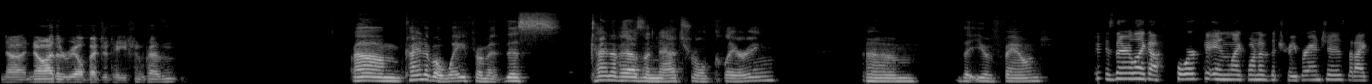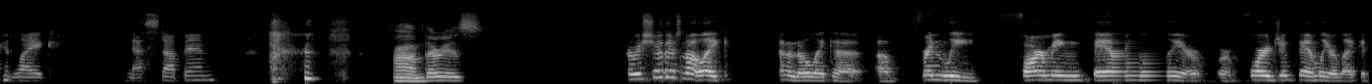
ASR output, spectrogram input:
No, no other real vegetation present. um, kind of away from it. This kind of has a natural clearing um, that you've found. Is there like a fork in like one of the tree branches that I could like nest up in? Um, there is. Are we sure there's not like, I don't know, like a, a friendly farming family or, or foraging family or like an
